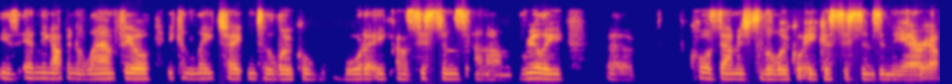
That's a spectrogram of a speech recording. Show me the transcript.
is ending up in a landfill, it can leachate into the local water uh, systems and um, really uh, cause damage to the local ecosystems in the area.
